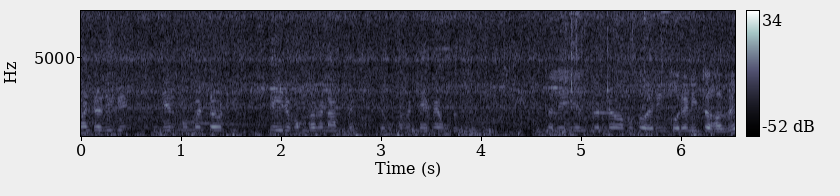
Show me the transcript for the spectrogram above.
এই মুভমেন্টটার দিকে এর মুভমেন্টটাও ঠিক এইরকমভাবে নামবে, এরকমভাবে নেমে উঠবে। তাহলে এর জন্য আমাকে ওয়ারিং করে নিতে হবে।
